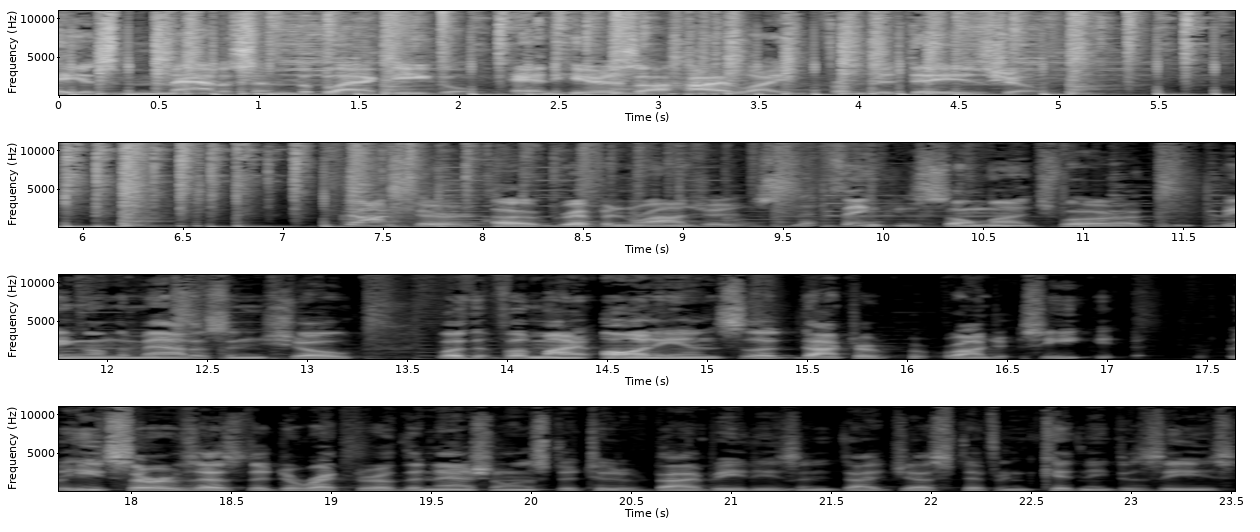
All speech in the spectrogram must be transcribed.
Hey, it's Madison the Black Eagle, and here's a highlight from today's show. Dr. Uh, Griffin Rodgers, thank you so much for being on the Madison show. For, the, for my audience, uh, Dr. Rodgers, he, he serves as the director of the National Institute of Diabetes and Digestive and Kidney Disease.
